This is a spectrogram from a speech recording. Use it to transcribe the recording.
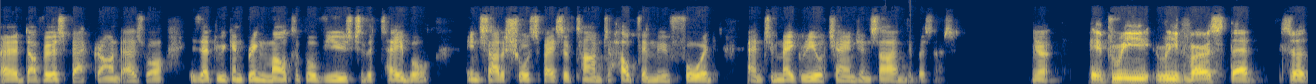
a diverse background as well is that we can bring multiple views to the table inside a short space of time to help them move forward and to make real change inside the business. Yeah. If we reverse that, so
